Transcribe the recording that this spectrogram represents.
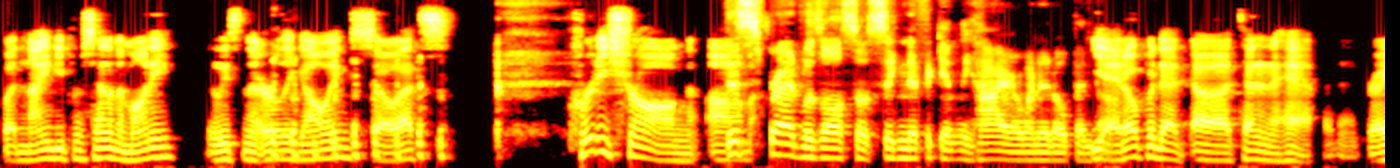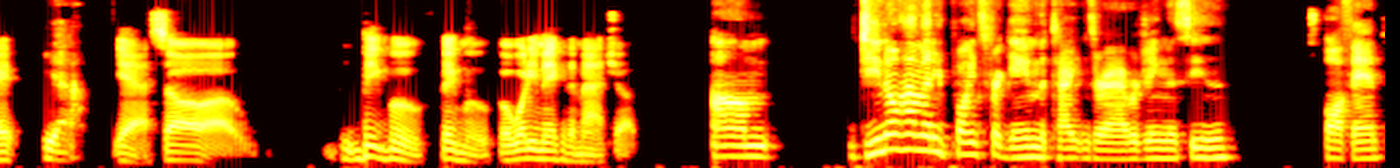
but 90% of the money, at least in the early going. so that's pretty strong. Um, this spread was also significantly higher when it opened. Yeah, up. it opened at uh, 10 and a half, I think, right? Yeah. Yeah. So uh, big move, big move. But what do you make of the matchup? Um, do you know how many points per game the Titans are averaging this season? offhand?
